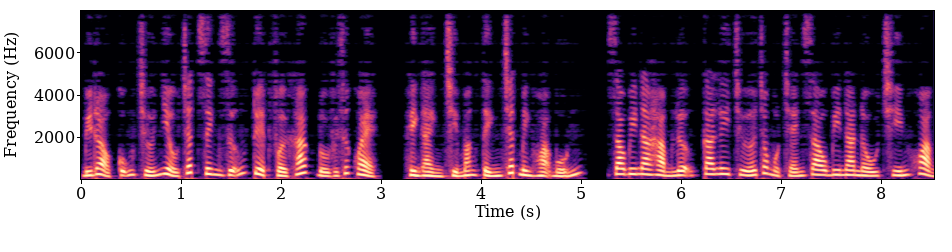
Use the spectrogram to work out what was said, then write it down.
Bí đỏ cũng chứa nhiều chất dinh dưỡng tuyệt vời khác đối với sức khỏe, hình ảnh chỉ mang tính chất minh họa 4. Rau bina hàm lượng kali chứa trong một chén rau bina nấu chín khoảng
